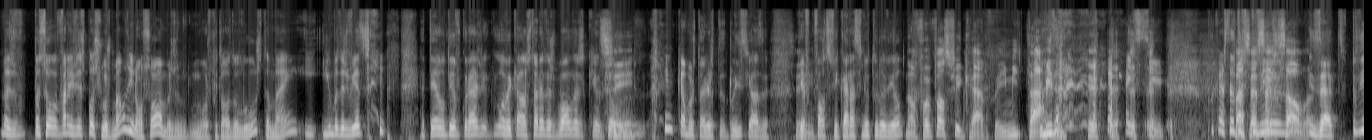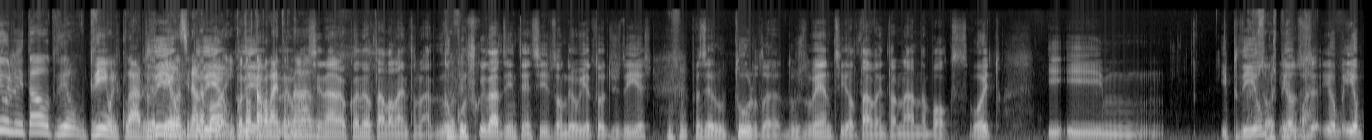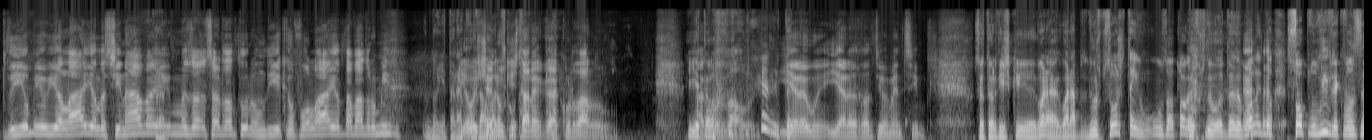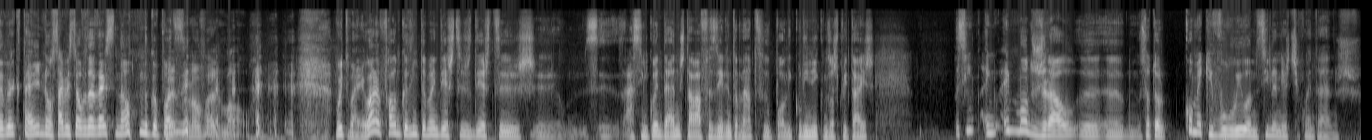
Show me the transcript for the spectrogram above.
mas passou várias vezes pelas suas mãos, e não só, mas no Hospital da Luz também, e, e uma das vezes até não teve coragem, houve aquela história das bolas, que, que, ele, que é uma história deliciosa. Sim. Teve que falsificar a assinatura dele. Não foi falsificar, foi imitar. Imitar. Sim. Porque às Faça essa ressalva. Exato. Pediu-lhe e tal, pediam-lhe, pediam claro, pediam, assinar pediam, a bola enquanto pediam, ele estava lá internado. Assinaram quando ele estava lá internado. No, nos cuidados intensivos, onde eu ia todos os dias, uhum. fazer o tour da, dos doentes, e ele estava internado na box 8, e, e e pediam eu, claro. eu, eu pediam-me, eu ia lá e ele assinava, e, mas a certa altura, um dia que eu for lá, ele estava a dormir. Não ia estar a e eu achei não quis estar a acordar o, e então... acordá-lo. e, era, e era relativamente simples. O doutor diz que agora, agora há duas pessoas que têm uns autógrafos do, da bola, então, só pelo livro é que vão saber que têm, não sabem se é o verdadeiro, se não, nunca pode dizer. Não faz mal. Muito bem, agora fala um bocadinho também destes, destes. Eh, há 50 anos estava a fazer internato policlínico nos hospitais. Assim, em, em modo geral, uh, uh, doutor, como é que evoluiu a medicina nestes 50 anos?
